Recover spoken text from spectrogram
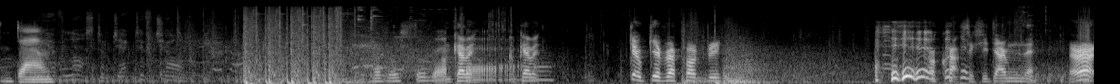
I'm down. have lost objective Charlie. Have we still there? I'm coming, I'm coming. Don't give up on me. Oh crap sticks, you're down there. Ah!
